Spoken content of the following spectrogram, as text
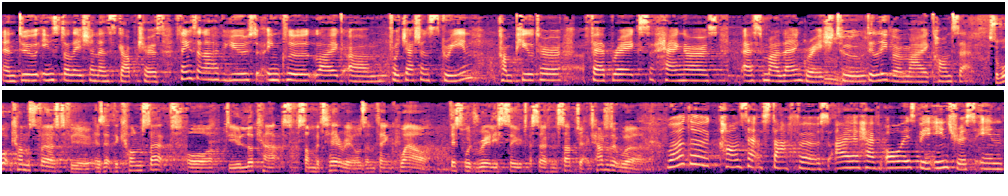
and do installation and sculptures. Things that I have used include like um, projection screen, computer, fabrics, hangers as my language mm. to deliver my concept. So what comes first for you? Is it the concept or do you look at some materials and think, wow, this would really suit a certain subject? How does it work? Well, the concept start first. I have always been interested in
